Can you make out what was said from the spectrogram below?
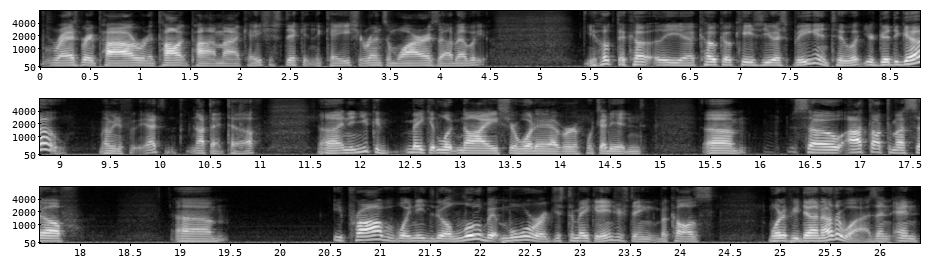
Raspberry Pi or an Atomic Pi in my case, you stick it in the case, you run some wires out of it, you hook the Co- the uh, Coco Keys USB into it, you're good to go. I mean, if, that's not that tough. Uh, and then you could make it look nice or whatever, which I didn't. Um, so I thought to myself, um, you probably need to do a little bit more just to make it interesting because what have you done otherwise? And and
